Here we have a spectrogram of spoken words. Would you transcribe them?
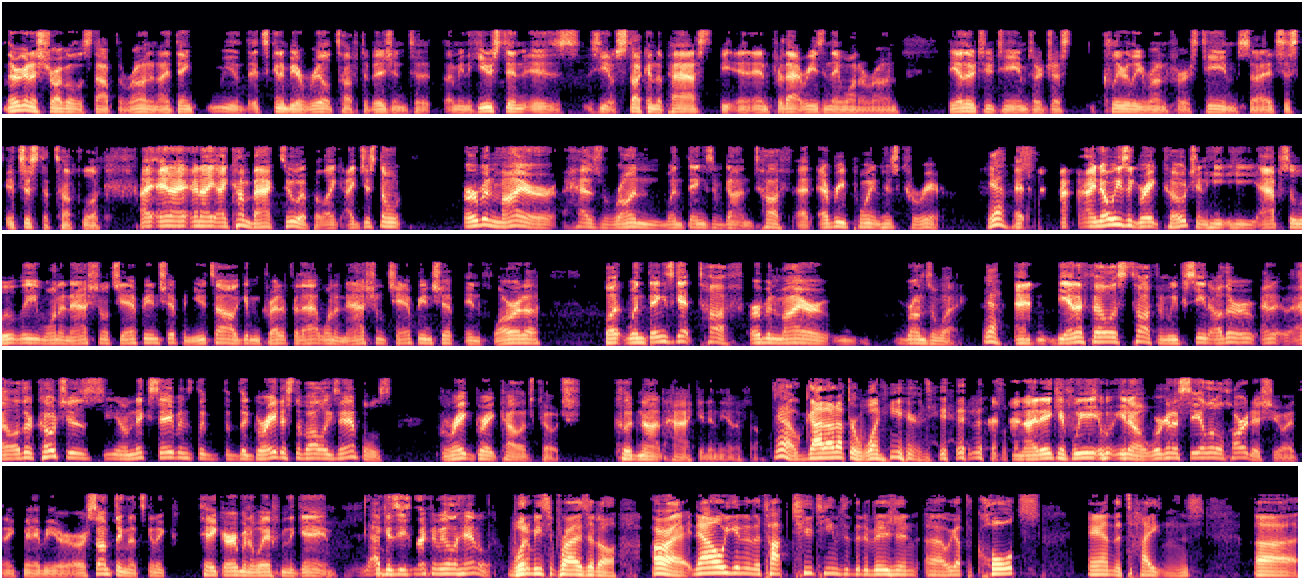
they're going to struggle to stop the run, and I think you know, it's going to be a real tough division. To I mean, Houston is you know stuck in the past, and for that reason they want to run. The other two teams are just clearly run first teams. So it's just it's just a tough look. I and I and I, I come back to it, but like I just don't. Urban Meyer has run when things have gotten tough at every point in his career. Yeah. I know he's a great coach and he, he absolutely won a national championship in Utah. I'll give him credit for that. Won a national championship in Florida. But when things get tough, Urban Meyer runs away. Yeah. And the NFL is tough and we've seen other other coaches, you know, Nick Saban's the, the, the greatest of all examples. Great, great college coach could not hack it in the NFL. Yeah, got out after one year, dude. and I think if we, you know, we're going to see a little heart issue, I think maybe, or, or something that's going to take Urban away from the game because he's not going to be able to handle it. Wouldn't be surprised at all. All right, now we get into the top two teams of the division. Uh, we got the Colts and the Titans. Uh,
